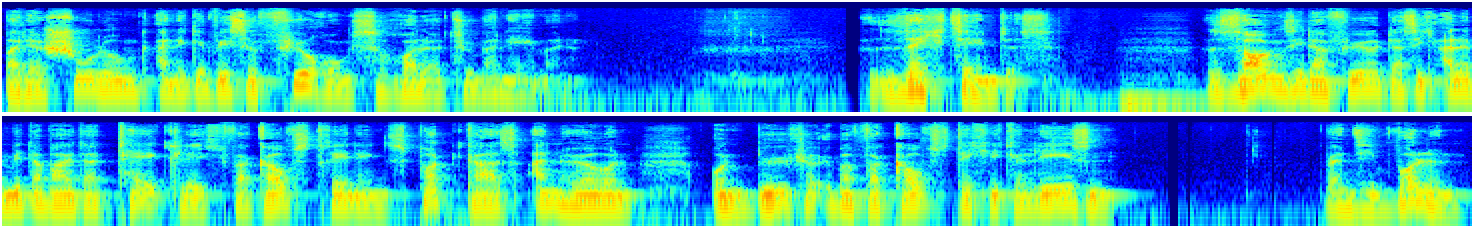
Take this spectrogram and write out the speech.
bei der Schulung eine gewisse Führungsrolle zu übernehmen. 16. Sorgen Sie dafür, dass sich alle Mitarbeiter täglich Verkaufstrainings, Podcasts anhören und Bücher über Verkaufstechniken lesen. Wenn Sie wollen,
